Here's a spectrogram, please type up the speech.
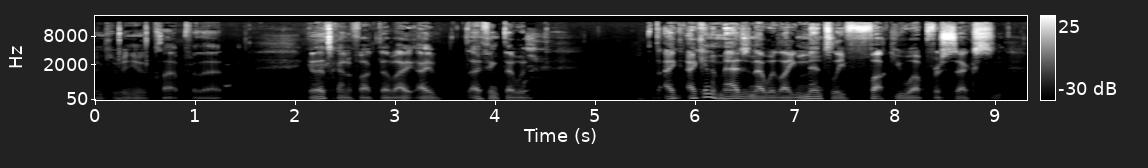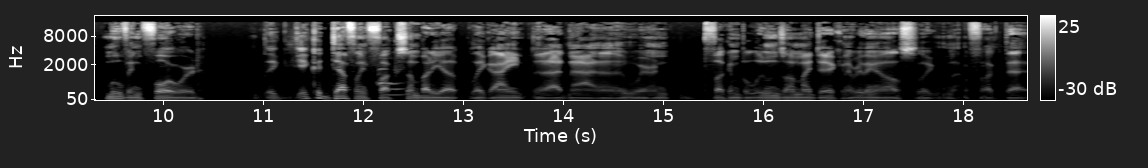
I'm giving you a clap for that. Yeah, that's kind of fucked up. I, I, I think that would. I, I can imagine that would like mentally fuck you up for sex moving forward. It, it could definitely fuck uh, somebody up. Like I ain't uh, nah, wearing fucking balloons on my dick and everything else. Like nah, fuck that.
